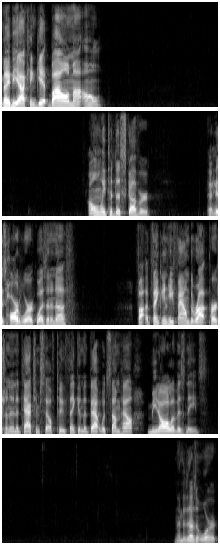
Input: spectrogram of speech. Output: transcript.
Maybe I can get by on my own. only to discover that his hard work wasn't enough, thinking he found the right person and attach himself to, thinking that that would somehow meet all of his needs. And it doesn't work.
